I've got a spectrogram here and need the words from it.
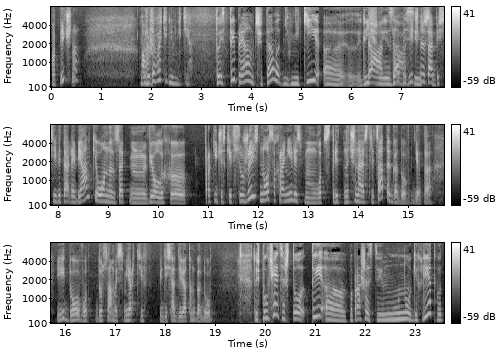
отлично. Говорю, А давайте дневники. То есть ты прям читала дневники, э, личные да, записи? Да, личные записи Виталия Бианки. Он вел их э, практически всю жизнь, но сохранились вот с, начиная с 30-х годов где-то и до, вот, до самой смерти в 59 году. То есть получается, что ты э, по прошествии многих лет вот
